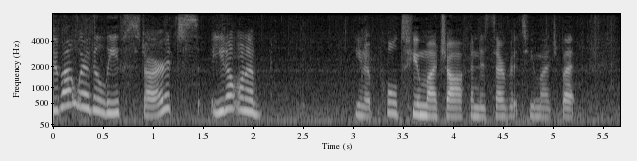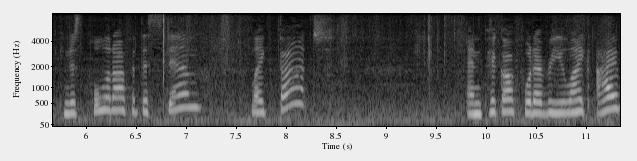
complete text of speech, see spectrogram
to about where the leaf starts. You don't want to, you know, pull too much off and disturb it too much, but you can just pull it off at the stem like that and pick off whatever you like. I,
